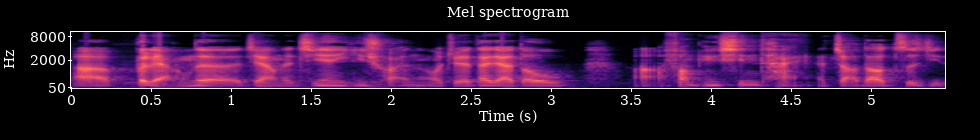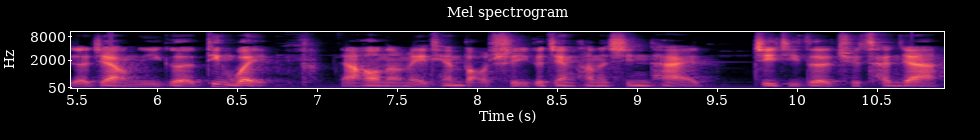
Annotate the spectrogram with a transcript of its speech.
啊不良的这样的基因遗传？我觉得大家都啊放平心态，找到自己的这样的一个定位，然后呢，每天保持一个健康的心态。积极的去参加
